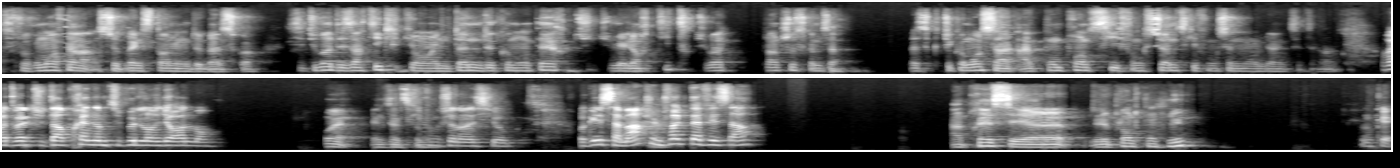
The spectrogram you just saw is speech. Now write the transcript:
il faut vraiment faire ce brainstorming de base, quoi. Si tu vois des articles qui ont une tonne de commentaires, tu, tu mets leur titre, tu vois, plein de choses comme ça parce que tu commences à, comprendre ce qui fonctionne, ce qui fonctionne moins bien, etc. En fait, ouais, tu t'imprègnes un petit peu de l'environnement. Ouais, exactement. Qui fonctionne en SEO. Ok, ça marche. Une fois que tu as fait ça? Après, c'est euh, le plan de contenu. Ok.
